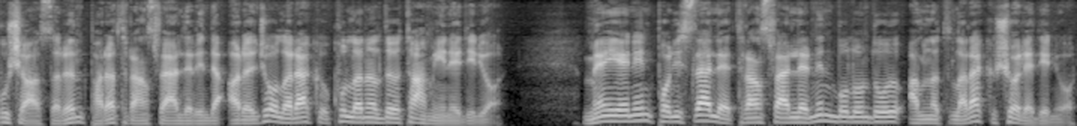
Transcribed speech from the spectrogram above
Bu şahısların para transferlerinde aracı olarak kullanıldığı tahmin ediliyor. MY'nin polislerle transferlerinin bulunduğu anlatılarak şöyle deniyor.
